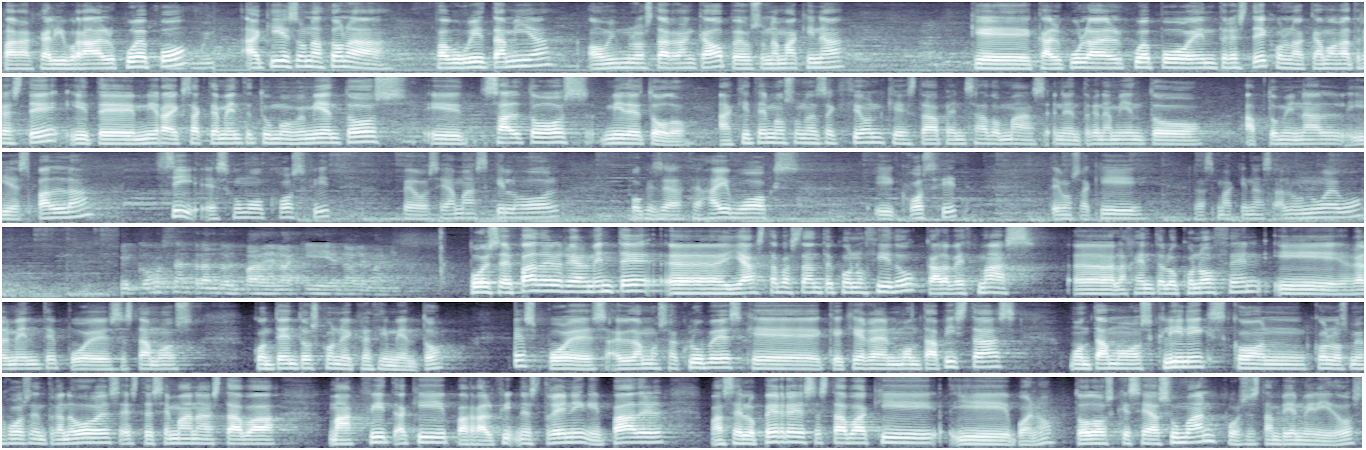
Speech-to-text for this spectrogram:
para calibrar el cuerpo. Aquí es una zona favorita mía, ahora mismo no está arrancado, pero es una máquina que calcula el cuerpo en 3D con la cámara 3D y te mira exactamente tus movimientos y saltos, mide todo. Aquí tenemos una sección que está pensado más en entrenamiento abdominal y espalda. Sí, es como CrossFit, pero se llama Skill Hall porque se hace high walks y CrossFit. Tenemos aquí las máquinas a lo nuevo. ¿Y cómo está entrando el pádel aquí en Alemania? Pues el pádel realmente eh, ya está bastante conocido, cada vez más eh, la gente lo conoce y realmente pues estamos contentos con el crecimiento. Pues ayudamos a clubes que, que quieren montar pistas, montamos clinics con, con, los mejores entrenadores. Esta semana estaba McFit aquí para el fitness training y pádel, Marcelo Pérez estaba aquí y bueno, todos que se asuman pues están bienvenidos.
